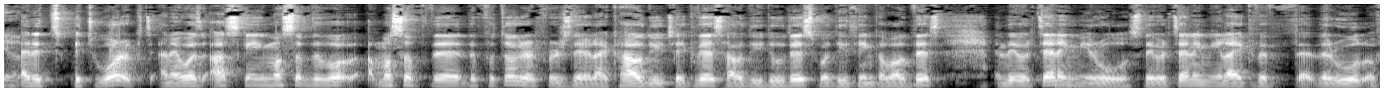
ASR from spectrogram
Yeah. And it it worked, and I was asking most of the most of the the photographers there, like, how do you take this? How do you do this? What do you think about this? And they were telling me rules. They were telling me like the the, the rule of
